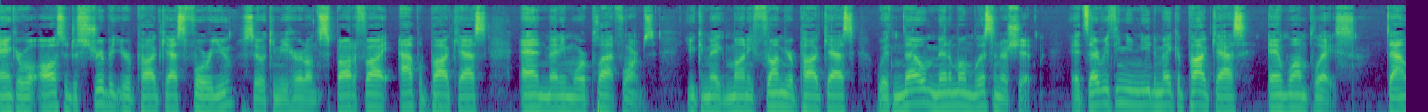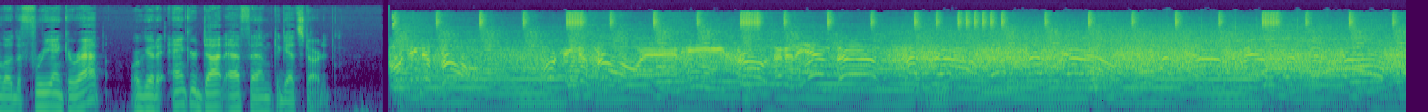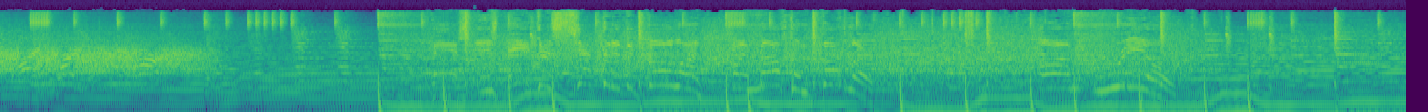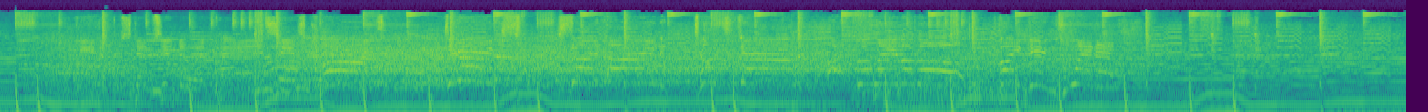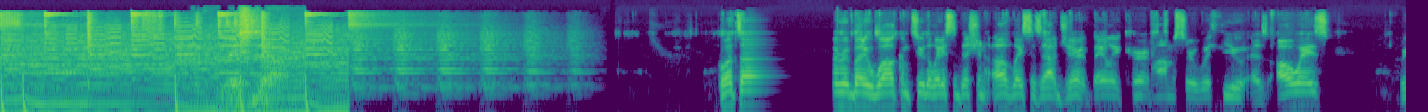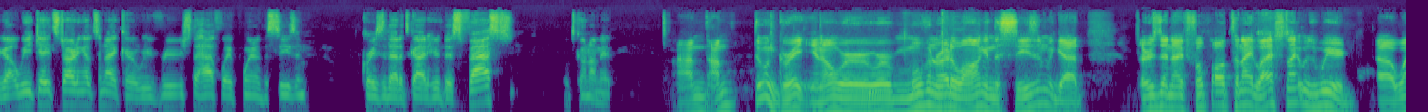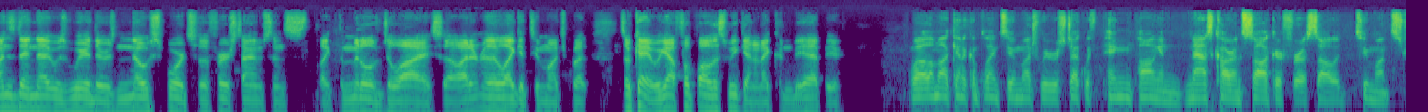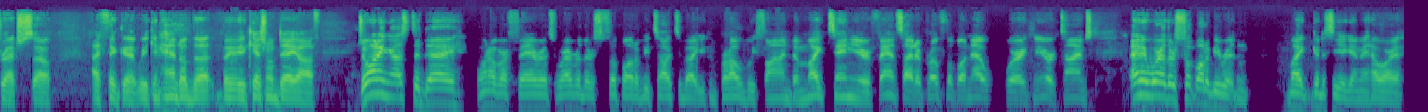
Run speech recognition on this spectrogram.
Anchor will also distribute your podcast for you so it can be heard on Spotify, Apple Podcasts, and many more platforms. You can make money from your podcast with no minimum listenership. It's everything you need to make a podcast in one place. Download the free Anchor app or go to anchor.fm to get started. What's up, everybody? Welcome to the latest edition of Laces Out. Jarrett Bailey, Kurt Homiser with you as always. We got week eight starting up tonight, Kurt. We've reached the halfway point of the season. Crazy that it's got here this fast. What's going on, mate? I'm I'm doing great. You know, we're we're moving right along in the season. We got Thursday night football tonight. Last night was weird. Uh, Wednesday night was weird. There was no sports for the first time since like the middle of July, so I didn't really like it too much. But it's okay. We got football this weekend, and I couldn't be happier. Well, I'm not going to complain too much. We were stuck with ping pong and NASCAR and soccer for a solid two month stretch. So I think that we can handle the, the occasional day off. Joining us today, one of our favorites, wherever there's football to be talked about, you can probably find him. Mike Tanier, fan side of Pro Football Network, New York Times, anywhere there's football to be written. Mike, good to see you again, mate. How are you?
